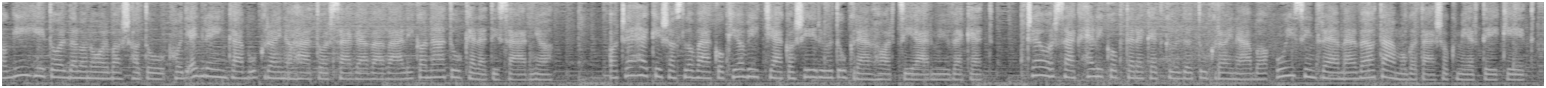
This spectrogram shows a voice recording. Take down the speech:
A G7 oldalon olvasható, hogy egyre inkább Ukrajna hátországává válik a NATO keleti szárnya. A csehek és a szlovákok javítják a sérült ukrán harci járműveket. Csehország helikoptereket küldött Ukrajnába, új szintre emelve a támogatások mértékét.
